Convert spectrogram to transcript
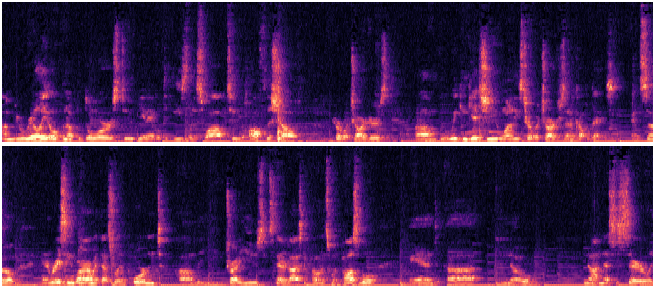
um, you really open up the doors to being able to easily swap to off-the-shelf turbochargers. Um, we can get you one of these turbochargers in a couple days. And so in a racing environment, that's really important um, that you try to use standardized components when possible and, uh, you know, not necessarily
